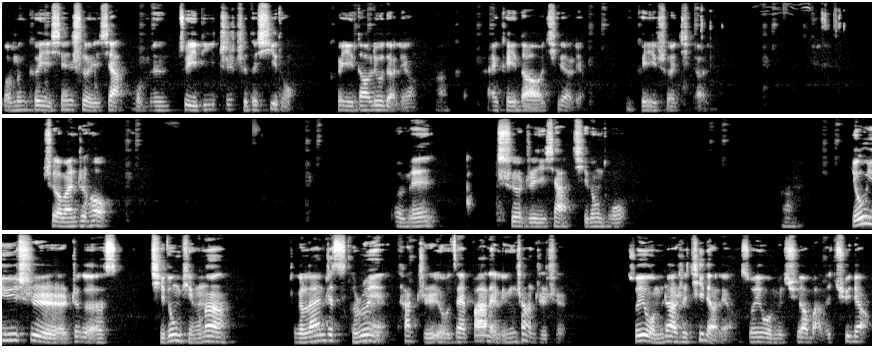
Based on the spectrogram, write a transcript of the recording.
我们可以先设一下我们最低支持的系统，可以到六点零啊，还可以到七点零。可以设七点零，设完之后，我们设置一下启动图。啊，由于是这个启动屏呢，这个 Launch Screen 它只有在八点零上支持，所以我们这儿是七点零，所以我们需要把它去掉。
